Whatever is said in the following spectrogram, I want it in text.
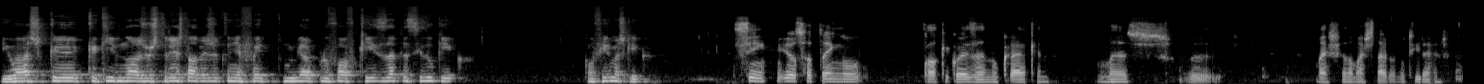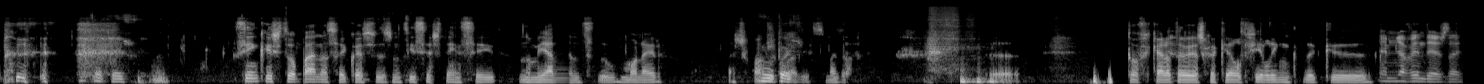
E eu acho que, que aqui de nós os três, talvez o que tenha feito melhor Proof of Keys é ter sido o Kiko. Confirmas, Kiko? Sim, eu só tenho qualquer coisa no Kraken, mas uh, mais cedo ou mais tarde vou tirar. É, Sim, que isto, pá, não sei com estas notícias que têm saído, nomeadamente do Monero. Acho que vamos falar disso mais uh, Estou a ficar outra vez com aquele feeling de que. É melhor vender, Zé.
